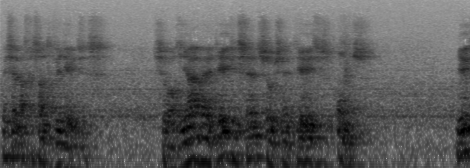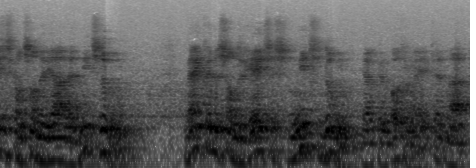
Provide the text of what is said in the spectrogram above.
Wij zijn afgezanten van Jezus. Zoals Yahweh Jezus zendt, zo zendt Jezus ons. Jezus kan zonder Yahweh niets doen. Wij kunnen zonder Jezus niets doen. Ja, we kunnen boterham eten, maar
